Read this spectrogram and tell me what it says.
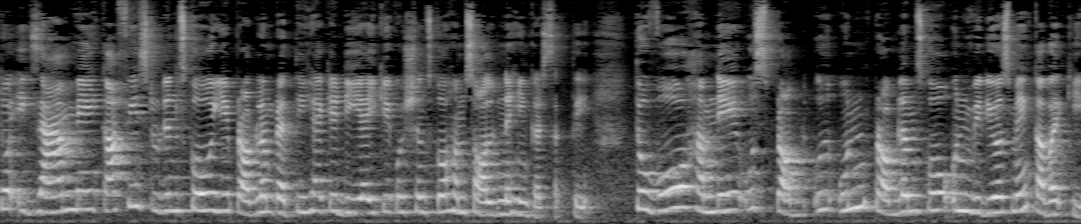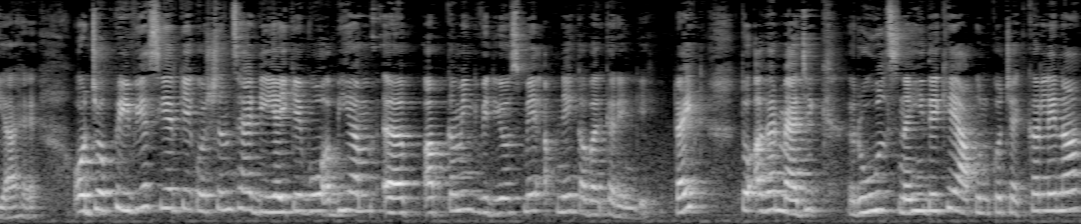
तो एग्ज़ाम में काफ़ी स्टूडेंट्स को ये प्रॉब्लम रहती है कि डीआई के क्वेश्चंस को हम सॉल्व नहीं कर सकते। तो वो हमने उस प्रॉब्लम उन प्रॉब्लम्स को उन वीडियोस में कवर किया है। और जो प्रीवियस ईयर के क्वेश्चंस हैं डीआई के, वो अभी हम अपकमिंग वीडियोस में अपने कवर करेंगे राइट तो अगर मैजिक रूल्स नहीं देखे, आप उनको चेक कर लेना।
